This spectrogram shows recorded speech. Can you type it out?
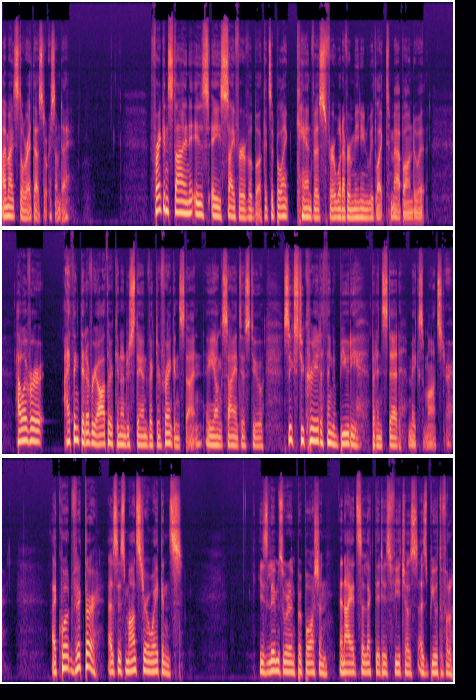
I might still write that story someday. Frankenstein is a cipher of a book. It's a blank canvas for whatever meaning we'd like to map onto it. However, I think that every author can understand Victor Frankenstein, a young scientist who seeks to create a thing of beauty, but instead makes a monster. I quote Victor as his monster awakens. His limbs were in proportion, and I had selected his features as beautiful.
